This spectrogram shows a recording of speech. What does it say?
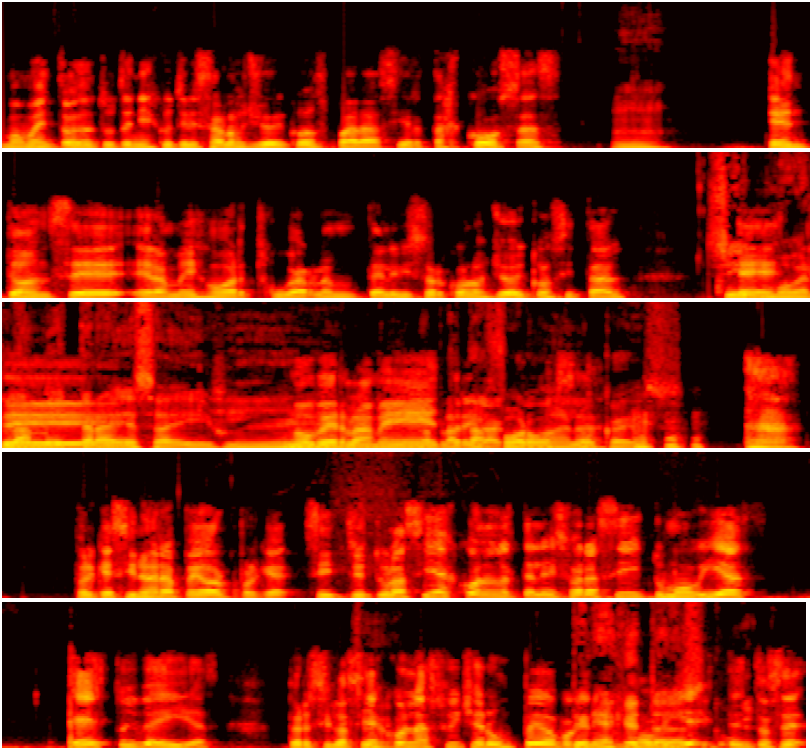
momentos donde tú tenías que utilizar los Joy-Cons para ciertas cosas. Mm. Entonces era mejor jugarlo en televisor con los Joy-Cons y tal. Sí, mover la este, metra esa y mover la metra la plataforma y la cosa. es. porque si no era peor, porque si, tú lo hacías con el televisor así, tú movías esto y veías. Pero si lo hacías con la Switch era un peor porque Tenías que movías, entonces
